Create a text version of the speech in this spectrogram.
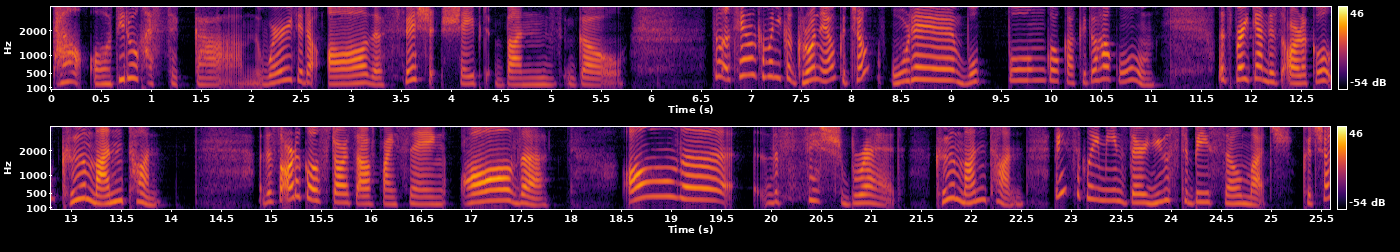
다 어디로 갔을까? Where did all the fish-shaped buns go? 또 생각해보니까 그러네요. 그쵸? 올해 못 본 것 같기도 하고. Let's break down this article. 그 많던. This article starts off by saying all the, all the, the fish bread. 그 많던 basically means there used to be so much. 그쵸?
